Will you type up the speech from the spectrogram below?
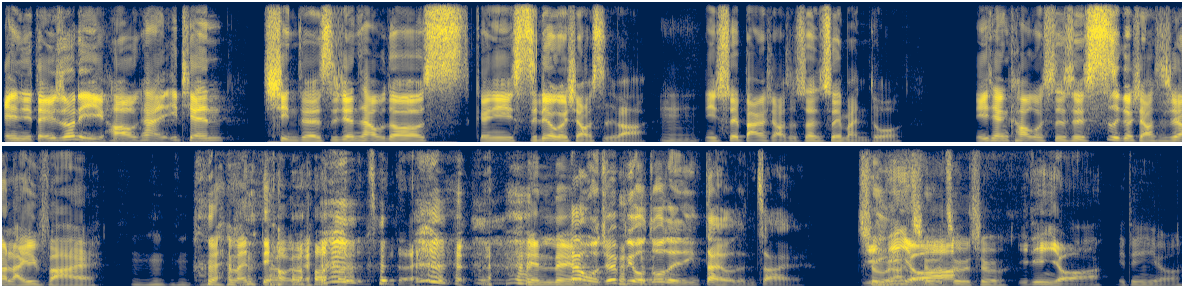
哎，你等于说你好好看，一天醒着时间差不多给你十六个小时吧？嗯，你睡八个小时算睡蛮多，你一天考个四次，四个小时就要来一发，哎，还蛮屌的，真的。偏累。但我觉得比我多的一定大有人在，一定有啊，一定有啊，一定有。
